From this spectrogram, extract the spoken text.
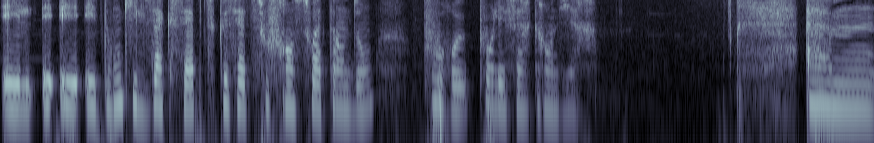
et donc ils acceptent que cette souffrance soit un don pour eux, pour les faire grandir. Euh,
